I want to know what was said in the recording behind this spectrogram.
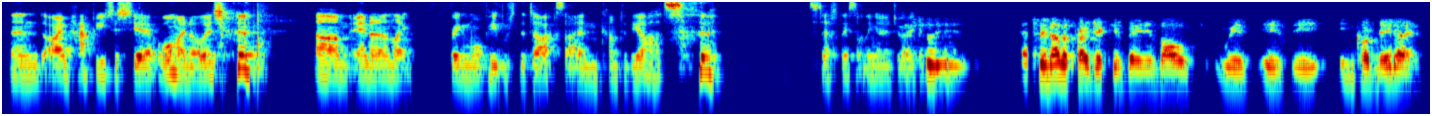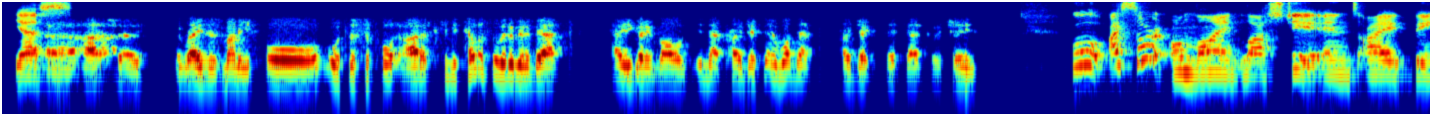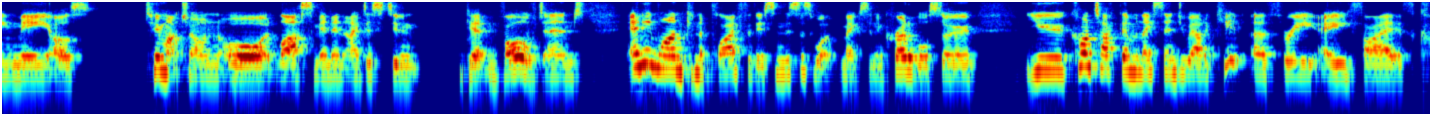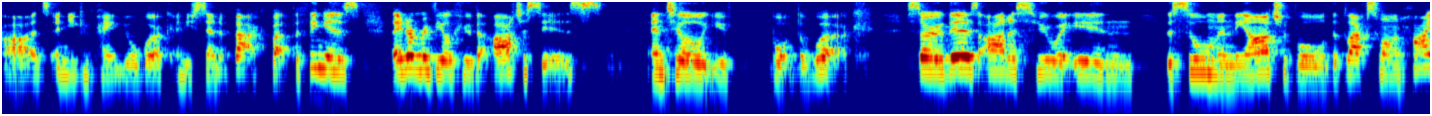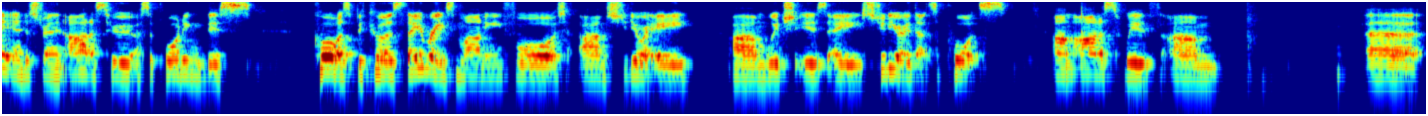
And i'm happy to share all my knowledge um, and i'm like bring more people to the dark side and come to the arts. It's definitely something i enjoy. Actually, actually another project you've been involved with is the incognito yes. uh, art show that raises money for or to support artists can you tell us a little bit about how you got involved in that project and what that project set out to achieve. Well, I saw it online last year, and I, being me, I was too much on or last minute, I just didn't get involved. And anyone can apply for this, and this is what makes it incredible. So you contact them and they send you out a kit of three A5 cards and you can paint your work and you send it back. But the thing is, they don't reveal who the artist is until you've bought the work. So there's artists who are in the Sulman, the Archibald, the Black Swan, high-end Australian artists who are supporting this cause because they raise money for um, Studio A, um, which is a studio that supports um, artists with um, uh,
